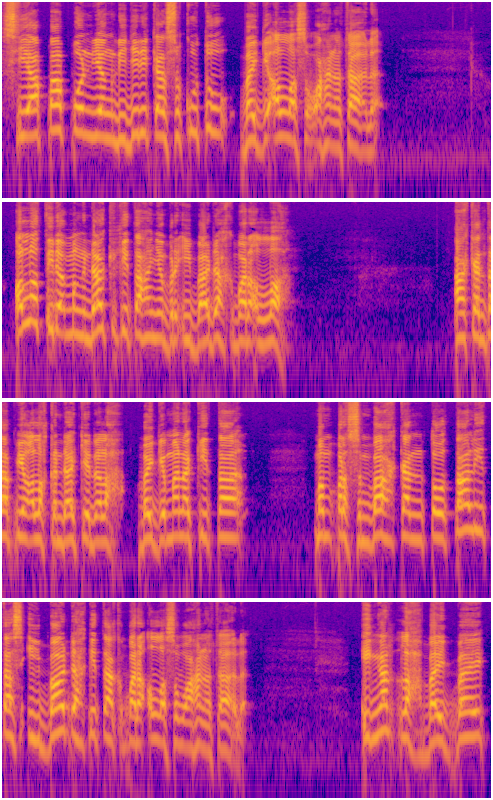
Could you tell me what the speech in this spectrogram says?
siapa pun yang dijadikan sekutu bagi Allah Subhanahu taala. Allah tidak mengendaki kita hanya beribadah kepada Allah. Akan tapi yang Allah kendaki adalah bagaimana kita mempersembahkan totalitas ibadah kita kepada Allah Subhanahu taala. Ingatlah baik-baik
